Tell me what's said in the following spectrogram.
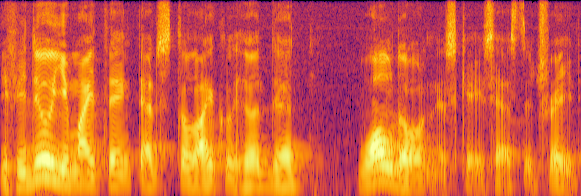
If you do, you might think that's the likelihood that Waldo, in this case, has the trait.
